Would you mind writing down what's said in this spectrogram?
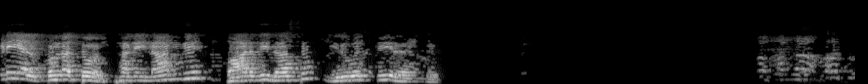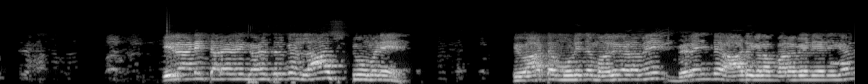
விடியல் குன்னத்தூர் பதினான்கு பாரதிதாசன் இருபத்தி இரண்டு இரு அணி தலைவரின் கவனத்திற்கு லாஸ்ட் டூ மினிட் இவ்வாட்டம் முடிந்த மறுகணமே விரைந்து ஆடுகளம் வர வேண்டிய அணிகள்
